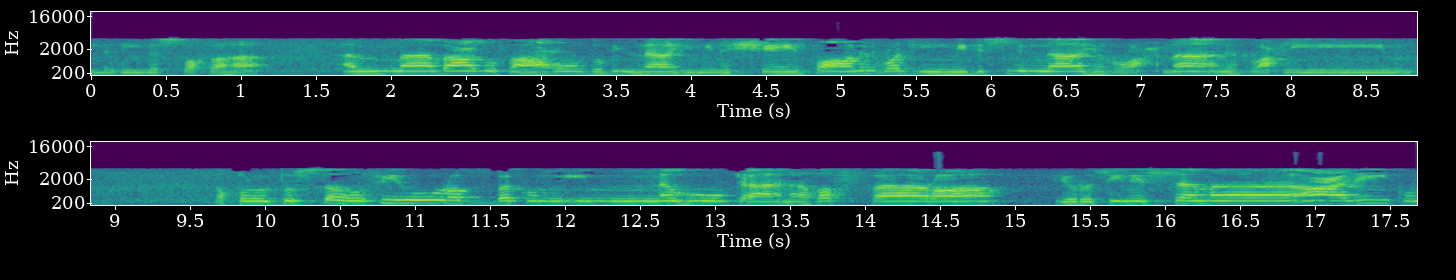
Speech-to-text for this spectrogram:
الذين اصطفى أما بعد فأعوذ بالله من الشيطان الرجيم بسم الله الرحمن الرحيم فقلت استغفروا ربكم إنه كان غفارا يرسل السماء عليكم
